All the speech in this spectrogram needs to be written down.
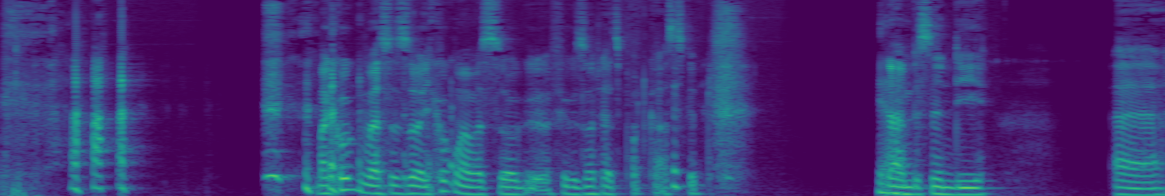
Mal gucken, was es so, ich guck mal, was es so für Gesundheitspodcasts gibt. Ja. machen. ein bisschen die, äh,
